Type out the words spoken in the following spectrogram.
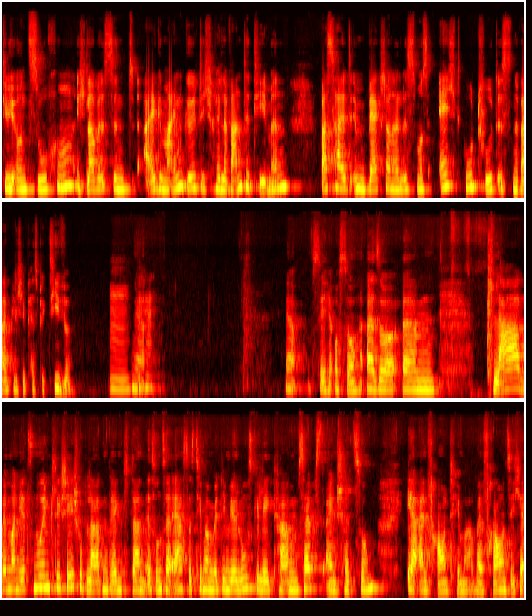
die wir uns suchen. Ich glaube, es sind allgemeingültig relevante Themen. Was halt im Bergjournalismus echt gut tut, ist eine weibliche Perspektive. Mhm. Ja. ja, sehe ich auch so. Also ähm, klar, wenn man jetzt nur in Klischeeschubladen denkt, dann ist unser erstes Thema, mit dem wir losgelegt haben, Selbsteinschätzung, eher ein Frauenthema, weil Frauen sich ja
